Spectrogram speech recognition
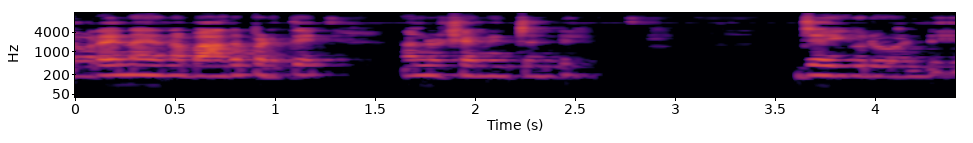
ఎవరైనా ఏమైనా బాధపడితే నన్ను క్షమించండి. జై గురు అండి.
